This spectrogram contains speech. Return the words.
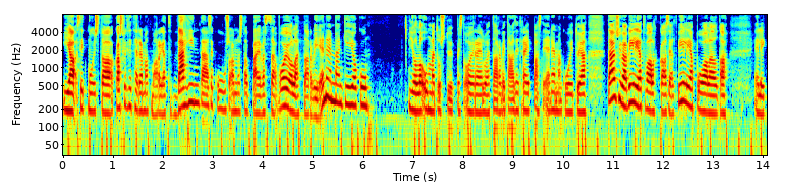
Ja sitten muistaa kasvikset, hedelmät, marjat vähintään se kuusi annosta päivässä. Voi olla, että tarvii enemmänkin joku, jolloin ummetustyyppistä oireilua tarvitaan sitten reippaasti enemmän kuituja. Täysjyvä viljat valkkaa sieltä viljapuolelta, eli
